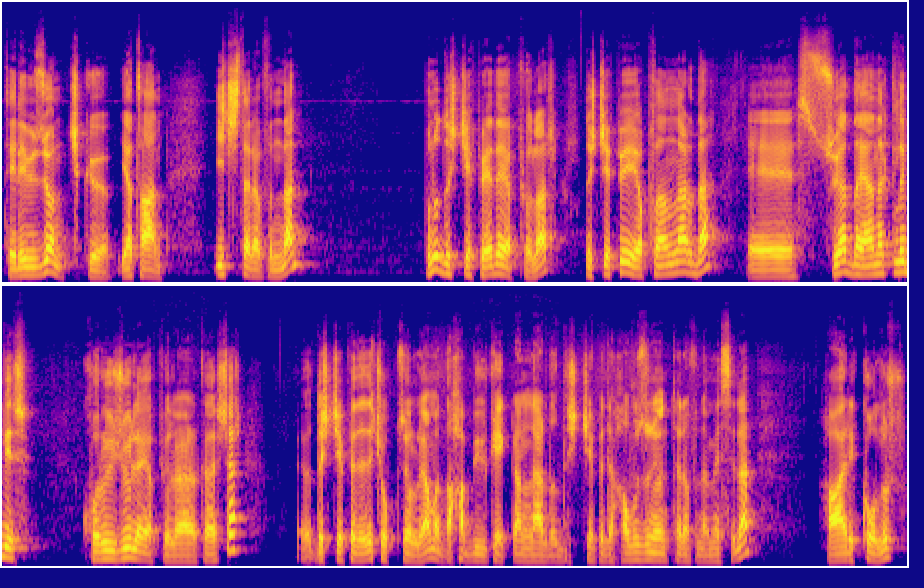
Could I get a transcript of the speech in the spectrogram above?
televizyon çıkıyor yatağın iç tarafından. Bunu dış cepheye de yapıyorlar. Dış cepheye yapılanlar da e, suya dayanıklı bir koruyucuyla yapıyorlar arkadaşlar. E, dış cephede de çok güzel oluyor ama daha büyük ekranlarda dış cephede havuzun ön tarafına mesela harika olur.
